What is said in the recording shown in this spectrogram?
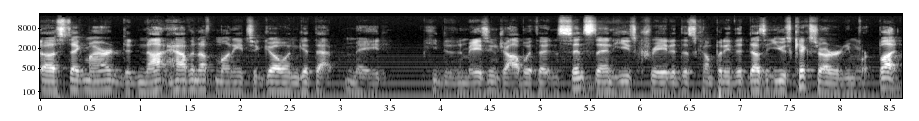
uh, Stegmaier did not have enough money to go and get that made. He did an amazing job with it, and since then he's created this company that doesn't use Kickstarter anymore. But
